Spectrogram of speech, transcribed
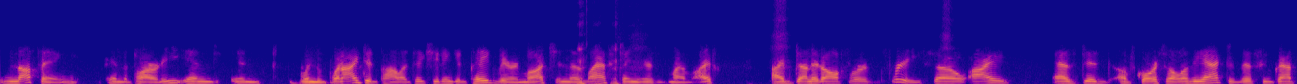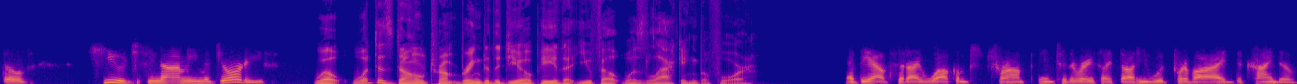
nothing in the party. And and when when I did politics, you didn't get paid very much. In the last 10 years of my life, I've done it all for free. So I, as did of course all of the activists who got those huge tsunami majorities. Well, what does Donald Trump bring to the GOP that you felt was lacking before? At the outset, I welcomed Trump into the race. I thought he would provide the kind of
